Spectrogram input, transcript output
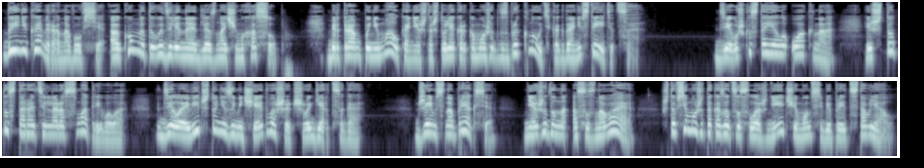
Да и не камера она вовсе, а комната, выделенная для значимых особ. Бертрам понимал, конечно, что лекарка может взбрыкнуть, когда они встретятся — Девушка стояла у окна и что-то старательно рассматривала, делая вид, что не замечает вошедшего герцога. Джеймс напрягся, неожиданно осознавая, что все может оказаться сложнее, чем он себе представлял.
